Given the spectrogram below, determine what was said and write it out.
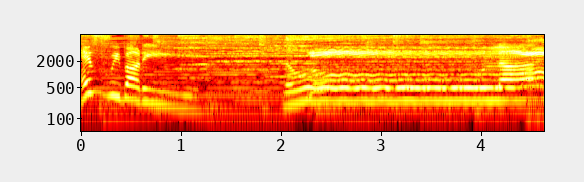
Everybody! Low line.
